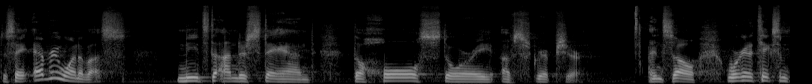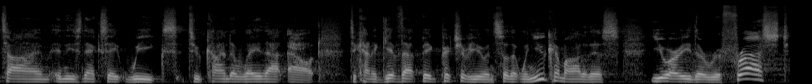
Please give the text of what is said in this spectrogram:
to say every one of us needs to understand the whole story of Scripture. And so we're going to take some time in these next eight weeks to kind of lay that out, to kind of give that big picture view. And so that when you come out of this, you are either refreshed,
